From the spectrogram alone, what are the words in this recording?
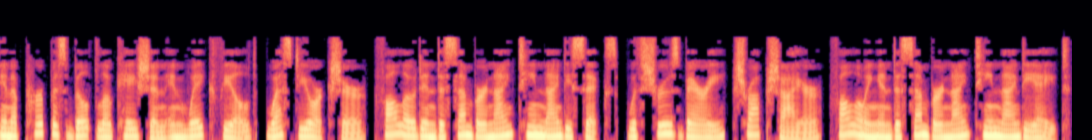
in a purpose-built location in Wakefield, West Yorkshire, followed in December 1996, with Shrewsbury, Shropshire, following in December 1998.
